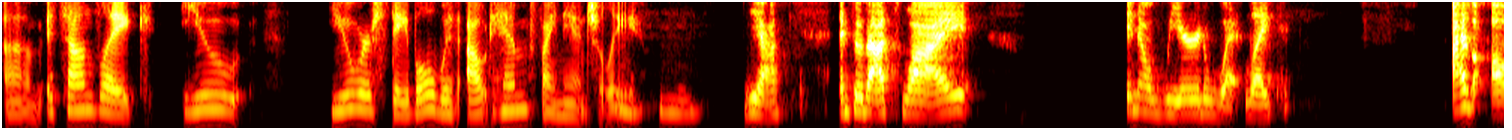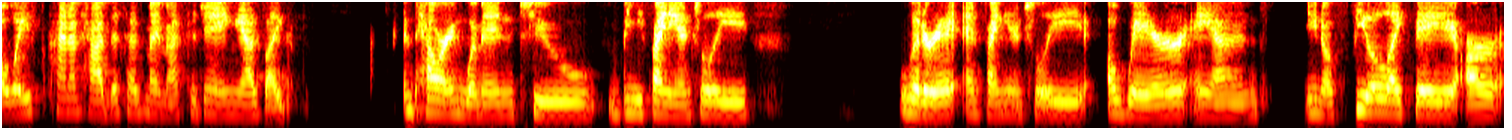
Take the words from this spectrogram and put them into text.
um it sounds like you you were stable without him financially. Mm-hmm. Yeah. And so that's why, in a weird way, like, I've always kind of had this as my messaging as like empowering women to be financially literate and financially aware and you know feel like they are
